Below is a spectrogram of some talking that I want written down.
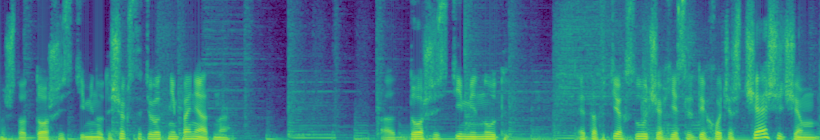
ну что, до 6 минут. Еще, кстати, вот непонятно. А, до 6 минут это в тех случаях, если ты хочешь чаще, чем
